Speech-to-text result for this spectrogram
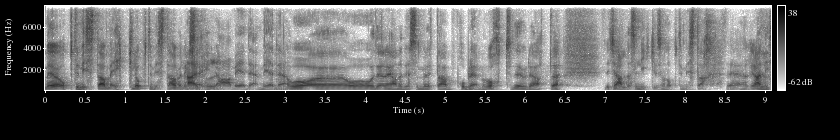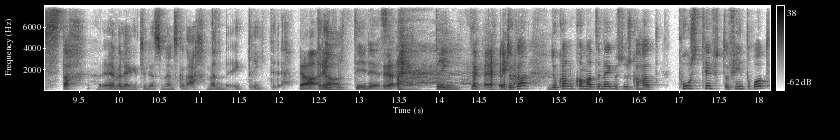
vi er optimister. Vi er ekle optimister, vil jeg si. Ja, vi er det. vi er det. Og, og, og det er gjerne det som er litt av problemet vårt. Det er jo det at eh, det er ikke alle som liker sånne optimister. Det er realister er vel egentlig det som en skal være. Men jeg driter i det. Ja. Drit i det. Drit i Vet du hva? Du kan komme til meg hvis du skal ha et positivt og fint råd.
